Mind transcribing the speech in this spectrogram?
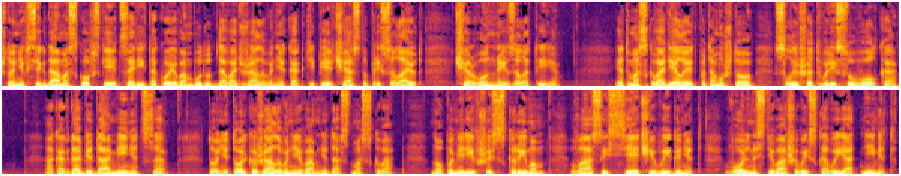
что не всегда московские цари такое вам будут давать жалование, как теперь часто присылают червонные золотые. Это Москва делает, потому что слышат в лесу волка, а когда беда минется, то не только жалование вам не даст Москва, но, помирившись с Крымом, вас из сечи выгонит, вольности ваши войсковые отнимет,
